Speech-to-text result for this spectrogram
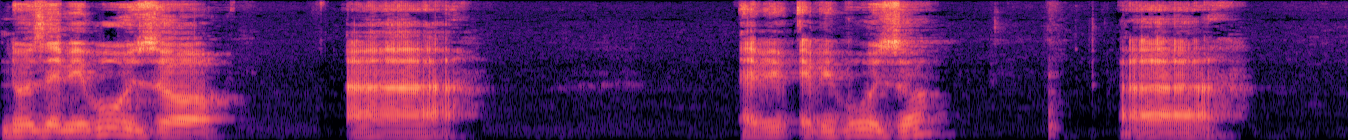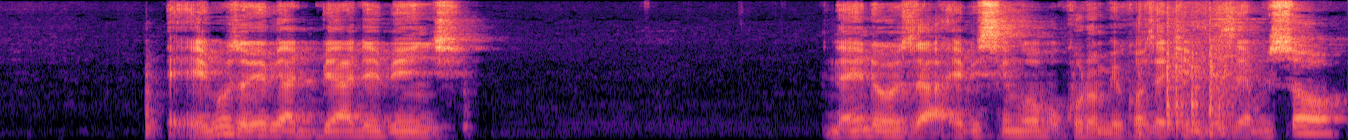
ndowooza ebibuuzo uh, ebibuuzo uh, ebibuuzo byo byadde bingi. Naye ndowooza ebisinga obukulu mbikoze kimbizemu so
